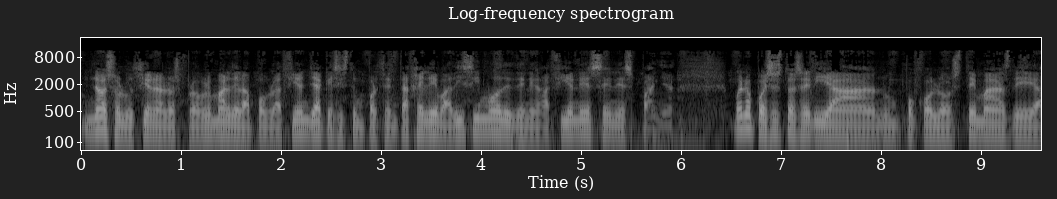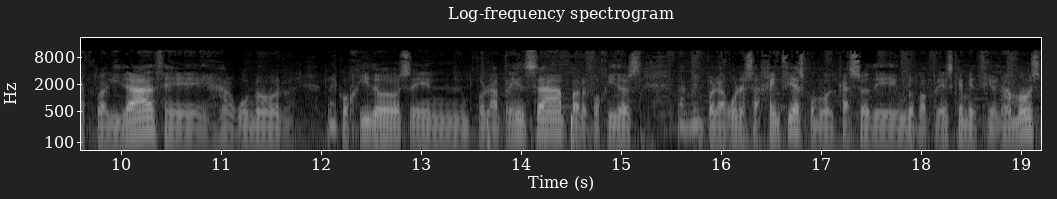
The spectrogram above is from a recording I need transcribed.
no soluciona los problemas de la población ya que existe un porcentaje elevadísimo de denegaciones en España. Bueno, pues estos serían un poco los temas de actualidad, eh, algunos recogidos en, por la prensa, recogidos también por algunas agencias, como el caso de Europa Press que mencionamos.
